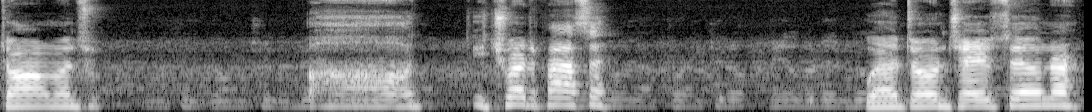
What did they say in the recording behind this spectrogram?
Dortmund. Oh, he tried to pass it. Well done, James Milner.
